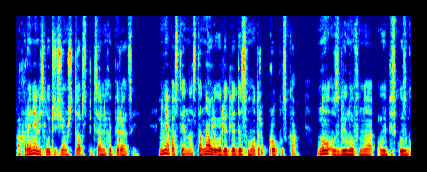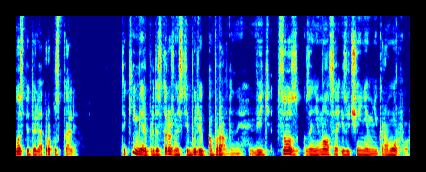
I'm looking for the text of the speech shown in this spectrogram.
охранялись лучше, чем штаб специальных операций. Меня постоянно останавливали для досмотра пропуска, но, взглянув на выписку из госпиталя, пропускали. Такие меры предосторожности были оправданы, ведь ЦОЗ занимался изучением некроморфов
